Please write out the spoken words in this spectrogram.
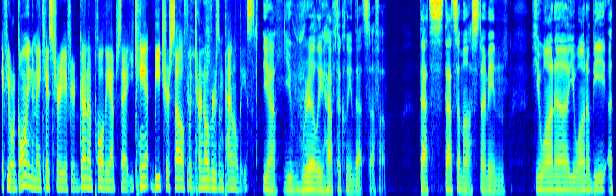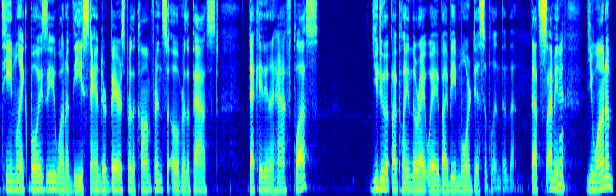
If you are going to make history, if you're going to pull the upset, you can't beat yourself with turnovers and penalties. Yeah, you really have to clean that stuff up. That's that's a must. I mean, You wanna you wanna be a team like Boise, one of the standard bears for the conference over the past decade and a half plus. You do it by playing the right way, by being more disciplined than them. That's I mean, yeah. you wanna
